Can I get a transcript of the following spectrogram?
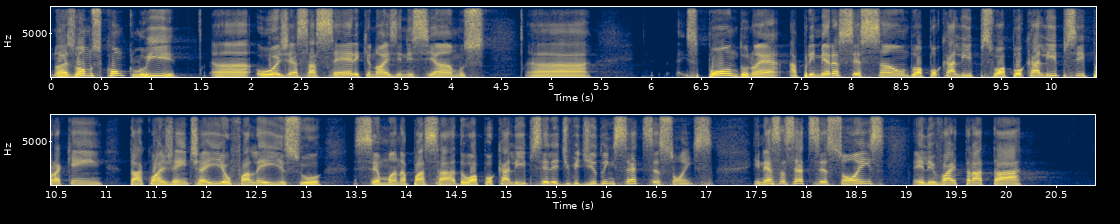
Nós vamos concluir uh, hoje essa série que nós iniciamos, uh, expondo não é, a primeira sessão do Apocalipse. O Apocalipse, para quem está com a gente aí, eu falei isso semana passada, o Apocalipse ele é dividido em sete sessões. E nessas sete sessões, ele vai tratar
